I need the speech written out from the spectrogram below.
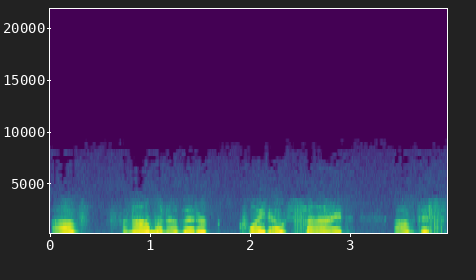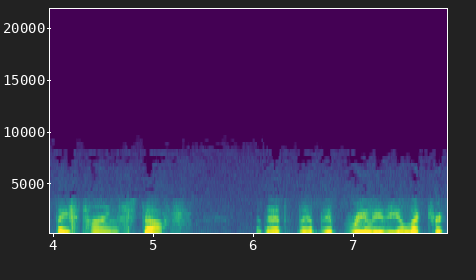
of phenomena that are quite outside of this space-time stuff that, that, that, really the electric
